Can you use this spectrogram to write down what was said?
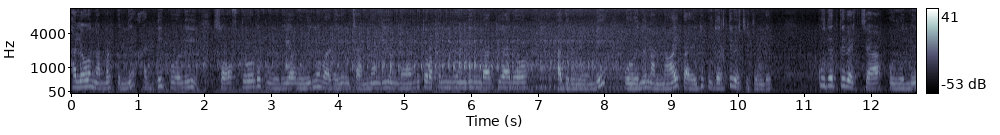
ഹലോ നമ്മൾക്കിന്ന് അടിപൊളി സോഫ്റ്റോട് കൂടിയ ഉഴുന്ന് വടയും ചമ്മന്തിയും നോമ്പ് തുറക്കുന്നതിന് വേണ്ടി ഉണ്ടാക്കിയാലോ? അതിനുവേണ്ടി ഉഴുന്ന് നന്നായി കഴുകി കുതിർത്തി വെച്ചിട്ടുണ്ട്. കുതിർത്തി വെച്ച ഉഴുന്ന്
